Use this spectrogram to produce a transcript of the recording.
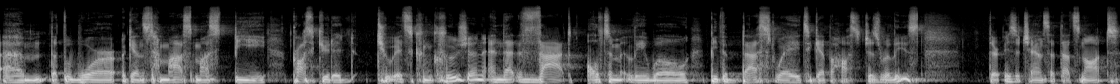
um, that the war against Hamas must be prosecuted to its conclusion and that that ultimately will be the best way to get the hostages released, there is a chance that that's not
